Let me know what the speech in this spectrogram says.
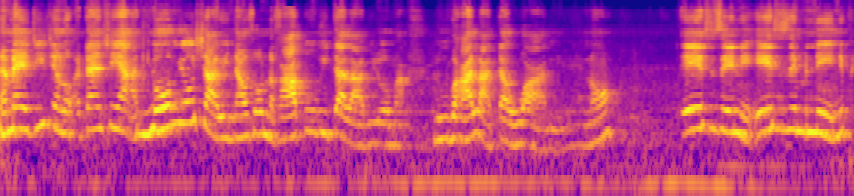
နာမည်ကြီးကျင်လို့အတန်းရှင်းကအမျိုးမျိုးရှာပြီးနောက်ဆုံးငကားပူပြီးတက်လာပြီးတော့မှလူဘာလာတက်ဝါနေတယ်နော်အေးစစ်စစ်နေအေးစစ်စစ်မနေနေဖေ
